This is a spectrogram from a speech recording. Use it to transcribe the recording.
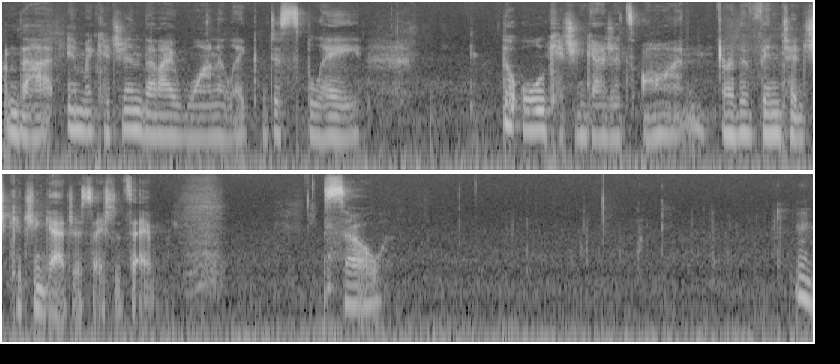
that in my kitchen that I want to like display the old kitchen gadgets on, or the vintage kitchen gadgets, I should say. So, mm.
